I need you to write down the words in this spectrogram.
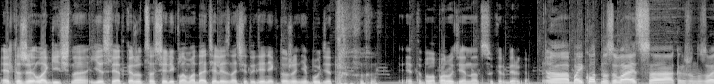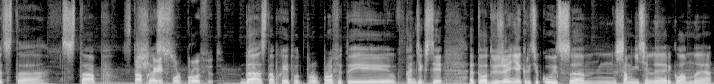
Это же логично. Если откажутся все рекламодатели, значит и денег тоже не будет. Это была пародия на Цукерберга. А, бойкот называется... Как же он называется-то? Stop... Stop Щас. hate for profit. Да, Stop Hate про- Profit. И в контексте этого движения критикуется сомнительная рекламная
